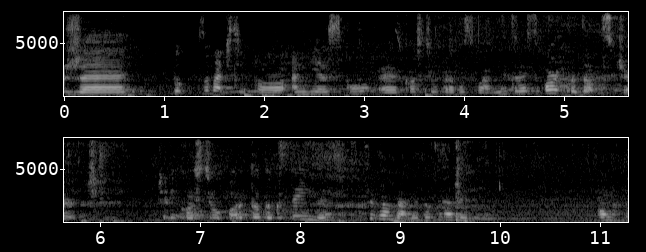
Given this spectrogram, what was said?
że bo, zobaczcie, po angielsku e, kościół prawosławny to jest Orthodox Church, czyli kościół ortodoksyjny przywiązany do tradycji. Z punktu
